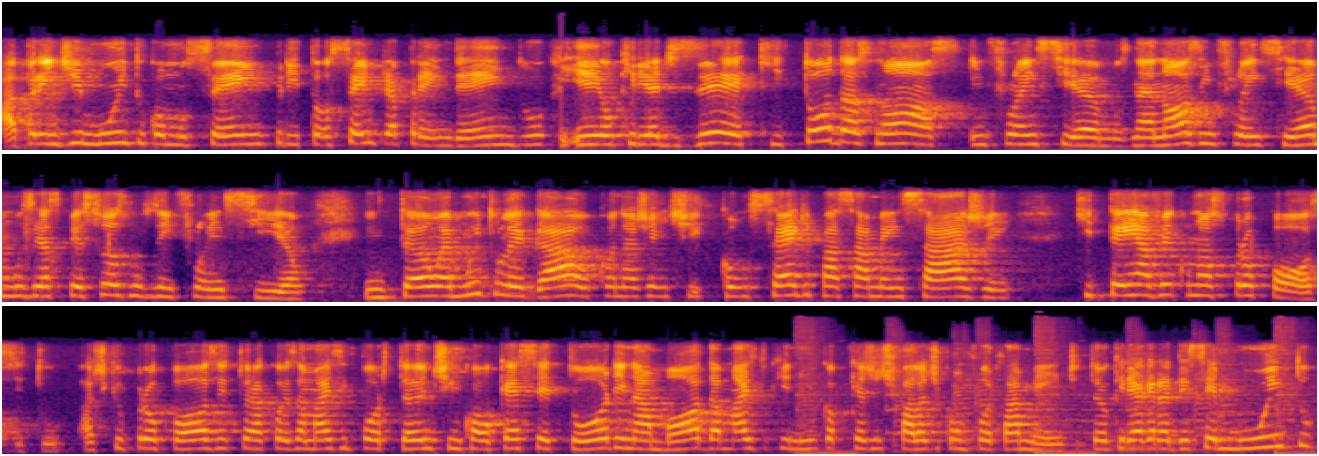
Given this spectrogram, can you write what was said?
aprendi muito como sempre, estou sempre aprendendo. E eu queria dizer que todas nós influenciamos, né? Nós influenciamos e as pessoas nos influenciam. Então é muito legal quando a gente consegue passar a mensagem que tem a ver com o nosso propósito. Acho que o propósito é a coisa mais importante em qualquer setor e na moda mais do que nunca, porque a gente fala de comportamento. Então eu queria agradecer muito,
